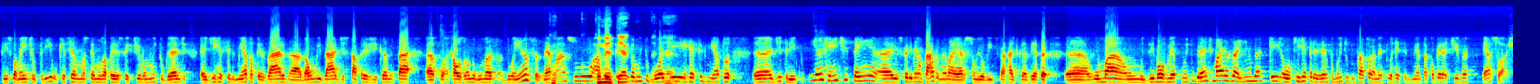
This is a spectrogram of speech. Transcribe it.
principalmente o trigo, que esse ano nós temos uma perspectiva muito grande é, de recebimento, apesar da, da umidade estar prejudicando, está uh, causando algumas doenças, né? Mas o, a Comentei perspectiva é muito boa é. de recebimento uh, de trigo. E a gente tem uh, experimentado, né, na Erson e ouvintes da Rádio Gazeta, uma, um desenvolvimento muito grande, mas ainda que, o que representa muito do faturamento do recebimento da cooperativa é a soja.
